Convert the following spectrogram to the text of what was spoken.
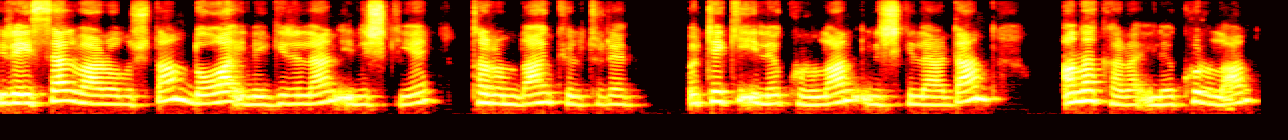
Bireysel varoluştan doğa ile girilen ilişkiye, tarımdan kültüre, öteki ile kurulan ilişkilerden ana kara ile kurulan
